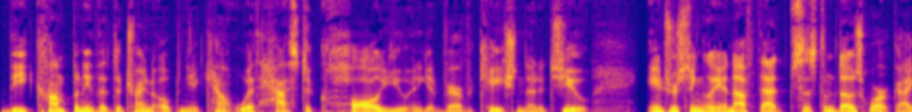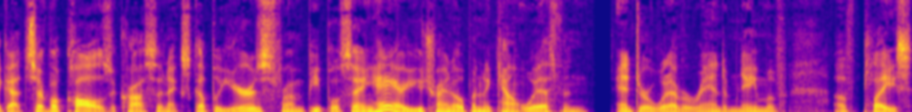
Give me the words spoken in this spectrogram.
the company that they're trying to open the account with has to call you and get verification that it's you. Interestingly enough, that system does work. I got several calls across the next couple years from people saying, "Hey, are you trying to open an account with?" and enter whatever random name of of place.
